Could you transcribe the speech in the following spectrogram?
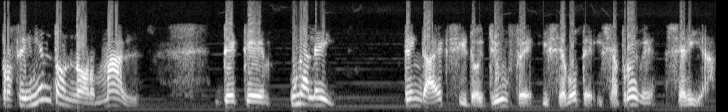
procedimiento normal de que una ley tenga éxito y triunfe y se vote y se apruebe sería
